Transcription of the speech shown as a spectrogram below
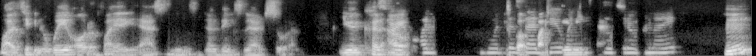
by taking away all the phytic acids and things of that sort. You cut Sorry, out. What, what does that do when you soak it overnight? Hmm?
